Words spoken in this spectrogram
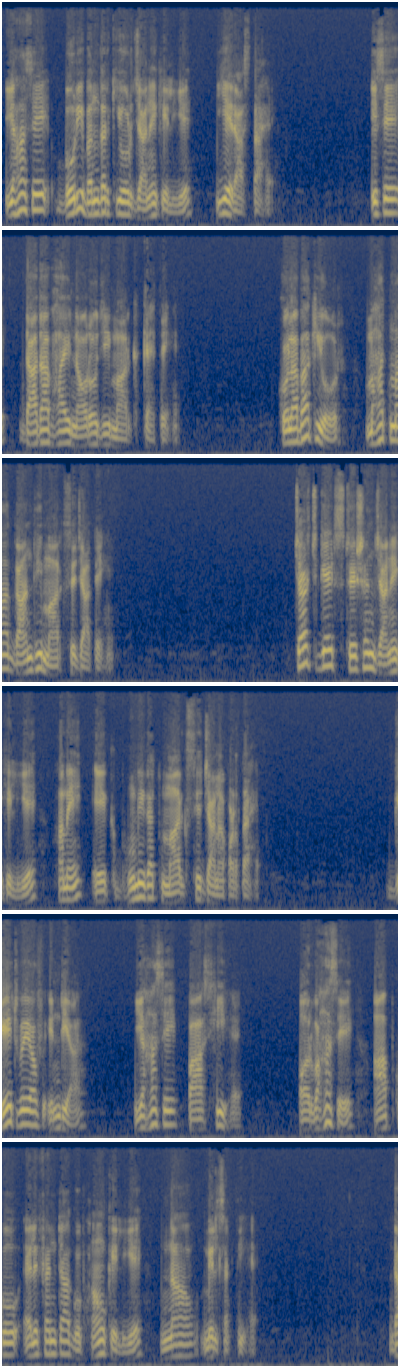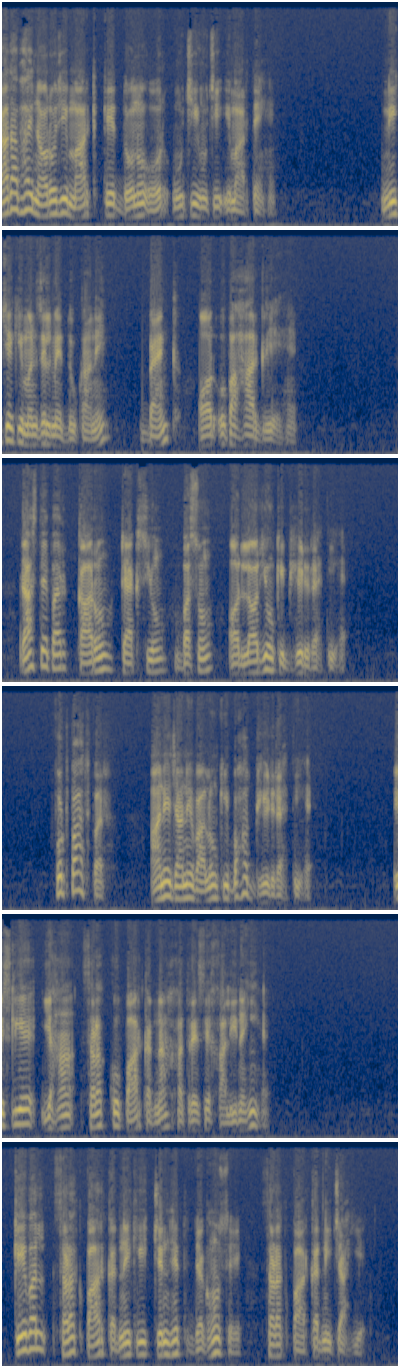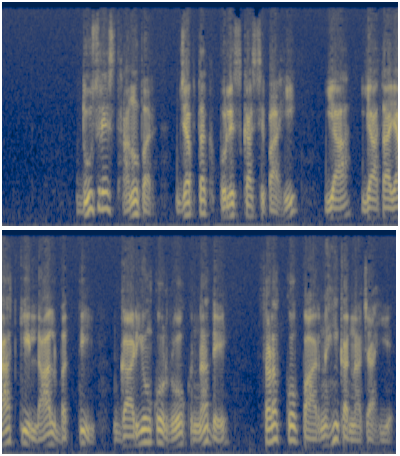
यहाँ से बोरी बंदर की ओर जाने के लिए ये रास्ता है। इसे दादा भाई नौरोजी मार्ग कहते हैं। कोलाबा की ओर महात्मा गांधी मार्ग से जाते हैं। चर्च गेट स्टेशन जाने के लिए हमें एक भूमिगत मार्ग से जाना पड़ता है। गेटवे ऑफ़ इंडिया यहाँ से पास ही है और वहाँ से आपको एलिफेंटा गुफाओं के लिए नाव मिल सकती है। दादा भाई नौरोजी मार्ग के दोनों ओर ऊँची ऊँची इमारतें हैं। नीचे की मंजिल में दुकानें, बैंक और उपहार गृह हैं। रास्ते पर कारों, टैक्सियों, बसों और लॉरियों की भीड़ रहती है। फुटपाथ पर आने जाने वालों की बहुत भीड़ रहती है। इसलिए यहाँ सड़क को पार करना खतरे से खाली नहीं है। केवल सड़क पार करने की चिन्हित जगहों से सड़क पार करनी चाहिए। दूसरे स्थानों पर जब तक पुलिस का सिपाही या यातायात की लाल बत्ती गाड़ियों को रोक न दे, सड़क को पार नहीं करना चाहिए।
